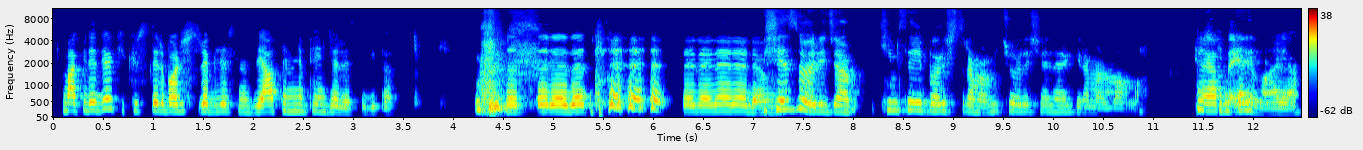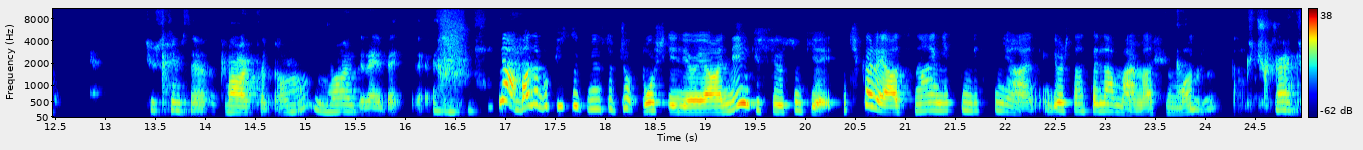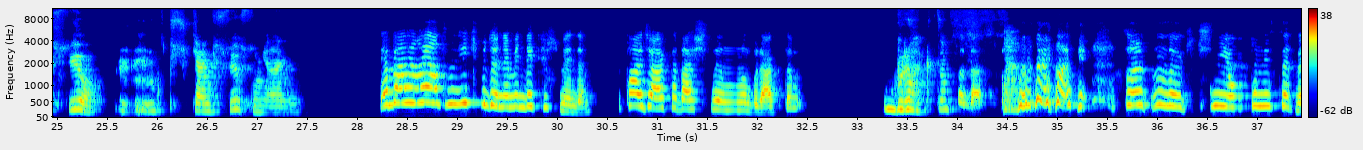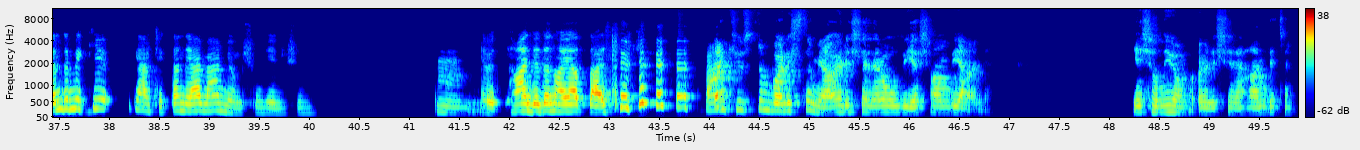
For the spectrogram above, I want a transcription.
Bak bir de diyor ki küsleri barıştırabilirsiniz. Yasemin'in penceresi gibi. bir şey söyleyeceğim. Kimseyi barıştıramam. Hiç öyle şeylere giremem valla. Hayatta kimse mi var ya? Küs kimse var tabii ama vardır elbette. ya bana bu küslük müslük çok boş geliyor ya. Niye küsüyorsun ki? Çıkar hayatından gitsin bitsin yani. Görsen selam vermezsin bak. Küçükler küsüyor. Küçükken küsüyorsun yani. Ya ben hayatımın hiçbir döneminde küsmedim. Sadece arkadaşlığımı bıraktım. Bıraktım. kadar. yani sonrasında kişinin yokluğunu hissetmem. Demek ki gerçekten değer vermiyormuşum diye düşündüm. Hmm. Evet, Hande'den hayat dersi. Ben küstüm barıştım ya. Öyle şeyler oldu yaşandı yani. Yaşanıyor öyle şeyler Hande'cim.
